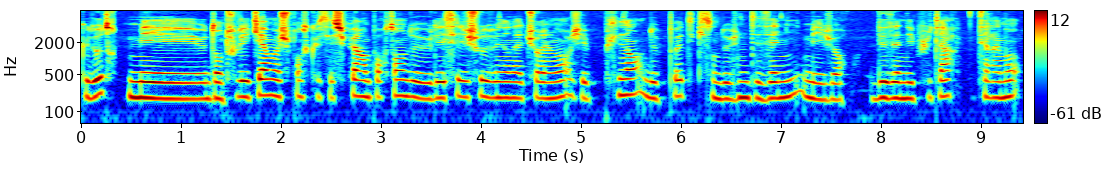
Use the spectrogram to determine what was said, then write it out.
que d'autres, mais dans tous les cas moi je pense que c'est super important de laisser les choses venir naturellement. J'ai plein de potes qui sont devenus des amis, mais genre des années plus tard, littéralement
